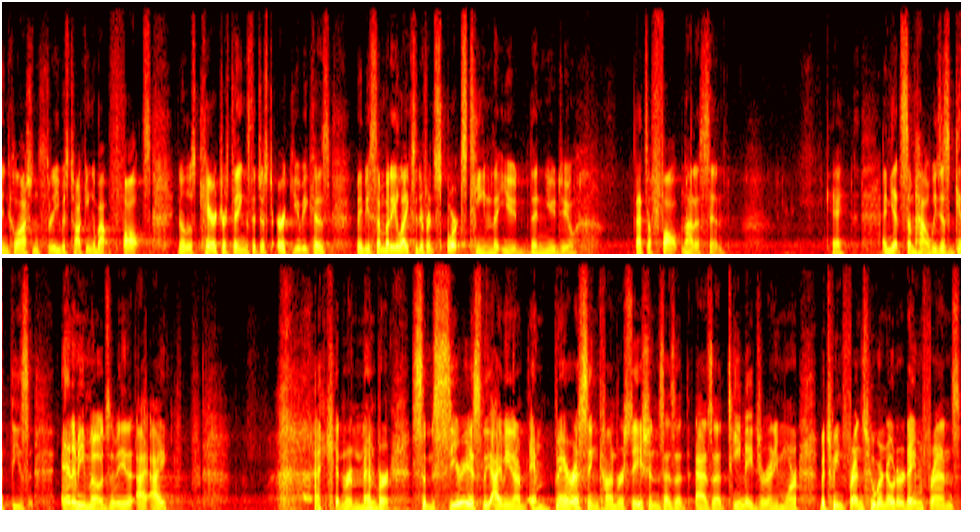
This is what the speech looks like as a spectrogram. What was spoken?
In Colossians 3, he was talking about faults. You know, those character things that just irk you because maybe somebody likes a different sports team that you, than you do. That's a fault, not a sin. Okay? And yet somehow we just get these enemy modes. I mean, I, I I can remember some seriously, I mean, um, embarrassing conversations as a, as a teenager anymore between friends who were Notre Dame friends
